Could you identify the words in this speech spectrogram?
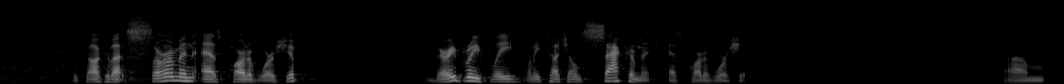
we talked about sermon as part of worship. Very briefly, let me touch on sacrament as part of worship. Um,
